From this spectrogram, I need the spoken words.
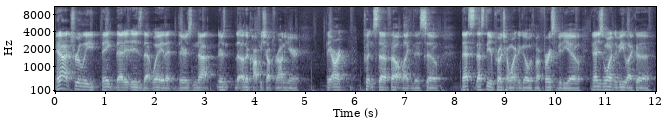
And I truly think that it is that way, that there's not, there's the other coffee shops around here, they aren't putting stuff out like this. So that's that's the approach I wanted to go with my first video. And I just wanted to be like a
